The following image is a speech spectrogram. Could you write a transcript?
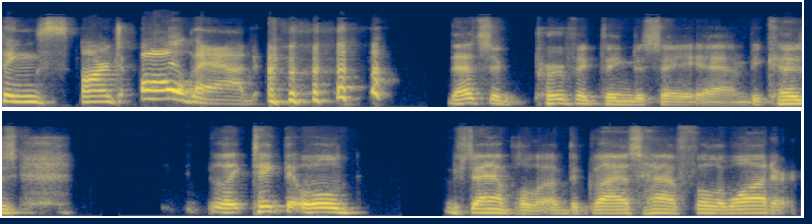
things aren't all bad That's a perfect thing to say, Anne, because like take the old example of the glass half full of water.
